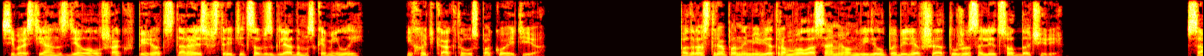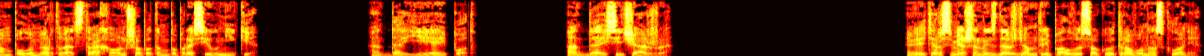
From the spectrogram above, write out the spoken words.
Себастьян сделал шаг вперед, стараясь встретиться взглядом с Камилой и хоть как-то успокоить ее. Под растрепанными ветром волосами он видел побелевшее от ужаса лицо дочери. Сам полумертвый от страха, он шепотом попросил Ники. «Отдай ей айпод. Отдай сейчас же». Ветер, смешанный с дождем, трепал высокую траву на склоне.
